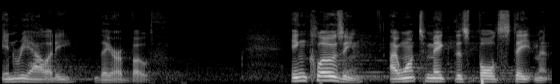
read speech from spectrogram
In reality, they are both. In closing, I want to make this bold statement.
